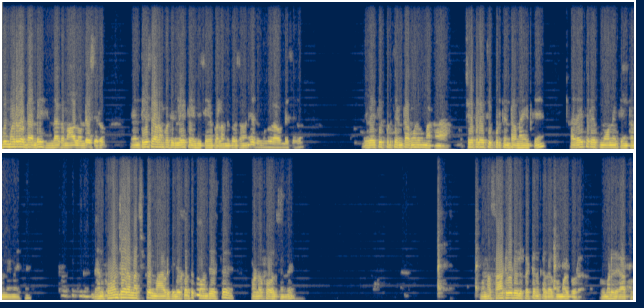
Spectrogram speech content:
గుమ్మడి రొడ్డ అండి ఇందాక మా వాళ్ళు వండేసారు నేను తీసుకురావడం కొద్దిగా లేట్ అయింది చేపలు అందుకోసం అని అది ముందుగా వండేసారు ఇవైతే ఇప్పుడు తింటాము చేపలు అయితే ఇప్పుడు తింటాం నైట్కి. అదైతే రేపు మార్నింగ్ తింటాం మేమైతే. నేను ఫోన్ చేయడం మర్చిపోయాను మా ఆవిడకి. లేకపోతే ఫోన్ చేస్తే ఉండకపోవాల్సింది. మొన్న షార్ట్ వీడియోలు పెట్టాను కదా గుమ్మడి కూర గుమ్మడి ఆకు.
